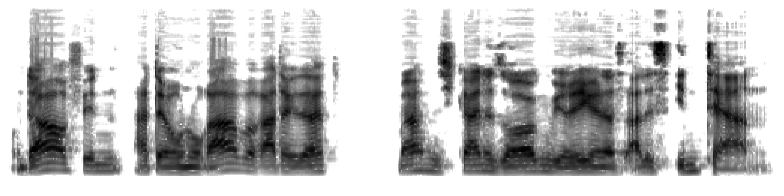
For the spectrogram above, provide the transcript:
Und daraufhin hat der Honorarberater gesagt, machen Sie sich keine Sorgen, wir regeln das alles intern.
